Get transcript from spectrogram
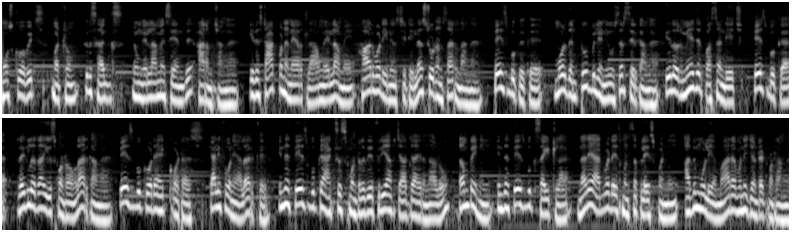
மோஸ்கோவிட்ஸ் மற்றும் கிறிஸ் ஹக்ஸ் இவங்க எல்லாமே சேர்ந்து ஆரம்பிச்சாங்க. இதை ஸ்டார்ட் பண்ண நேரத்தில் அவங்க எல்லாமே ஹார்வர்ட் யூனிவர்சிட்டியில் ஸ்டூடெண்ட்ஸாக இருந்தாங்க. ஃபேஸ்புக்கு more than two billion users இருக்காங்க. இதில் ஒரு மேஜர் பர்சன்டேஜ் ஃபேஸ்புக்கை ரெகுலராக யூஸ் பண்ணுறவங்களா இருக்காங்க. ஃபேஸ்புக்கோட ஹெட் குவார்ட்டர்ஸ் கலிஃபோர்னியாவில் இருக்கு. இந்த ஃபேஸ்புக்கை ஆக்சஸ் பண்ணுறது ஃப்ரீ ஆஃப் சார்ஜாக இருந்தாலும் கம்பெனி இந்த ஃபேஸ்புக் சைட்டில் நிறைய அட்வர்டைஸ்மெண்ட்ஸ் பிளேஸ் பண்ணி அது மூலியமா ரெவன்யூ ஜென்ரேட் பண்றாங்க.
